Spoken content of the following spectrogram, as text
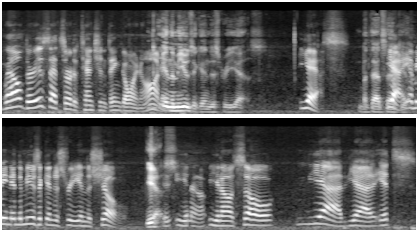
well, there is that sort of tension thing going on." In the music industry, yes. yes, But that's that yeah. I mean, in the music industry, in the show, yes. you know, you know. So, yeah, yeah. It's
